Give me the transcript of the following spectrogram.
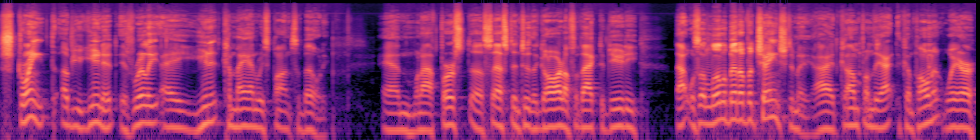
strength of your unit is really a unit command responsibility. And when I first assessed into the Guard off of active duty, that was a little bit of a change to me. I had come from the active component where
